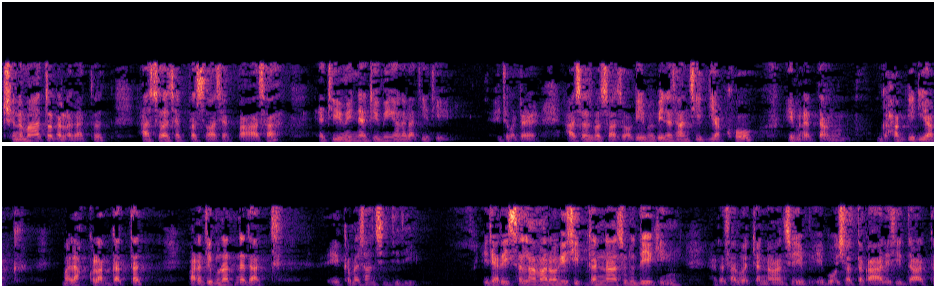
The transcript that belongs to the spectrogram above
ක්ෂණ මාත්‍ර කරලා ගත්තොත් ආස්වාසයක් ප්‍රසවාසයක් පාසා ඇතිවීමින් නැතිවීමින් යන ගතිය තියෙනවා. එතකොට ආස්වාස ප්‍රසවාස වගේම වෙන සංසිද්ධියක් හෝ එහෙම නැත්නම් ගහක් ගෙඩියක් මලක් කොලක් ගත්තත් පණ තිබුණත් නැතත් ඒකම සංසිද්ධිය තියෙනවා. ඉතින් අර ඉස්සල්ලාම අර වගේ සිත් ගන්නාසුළු දෙයකින් අර සර්වචන් වහන්සේ ඒ බෝසත් කාලේ සිද්ධාර්ථ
